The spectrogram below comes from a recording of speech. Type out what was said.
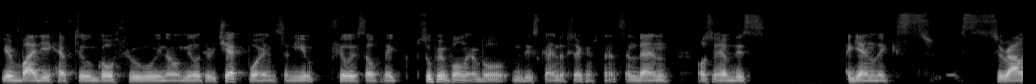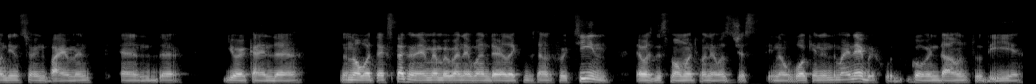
your body have to go through you know military checkpoints and you feel yourself like super vulnerable in this kind of circumstance and then also have this again like surroundings or environment and uh, you're kind of don't know what to expect. And I remember when I went there, like in 2014, there was this moment when I was just, you know, walking into my neighborhood, going down to the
